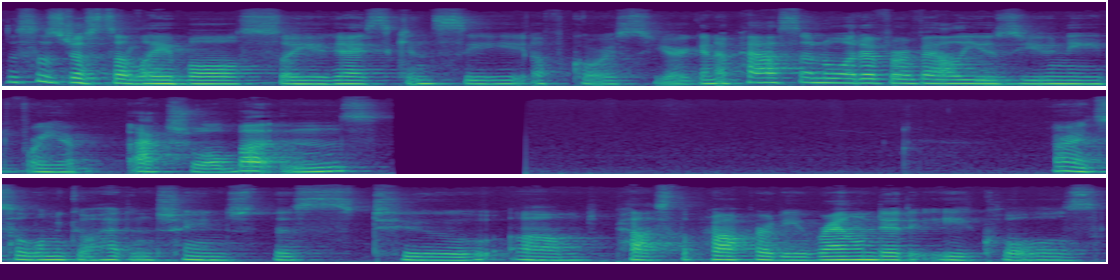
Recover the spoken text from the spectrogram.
This is just a label so you guys can see, of course, you're gonna pass in whatever values you need for your actual buttons. All right, so let me go ahead and change this to um, pass the property rounded equals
